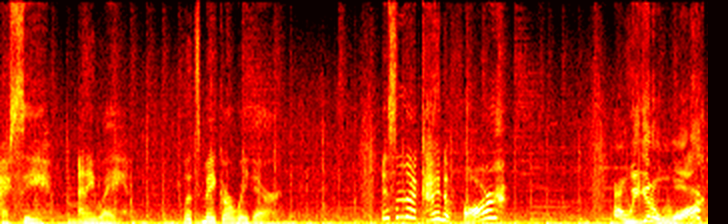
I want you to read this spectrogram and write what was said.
I see. Anyway, let's make our way there. Isn't that kind of far? Are we gonna walk?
